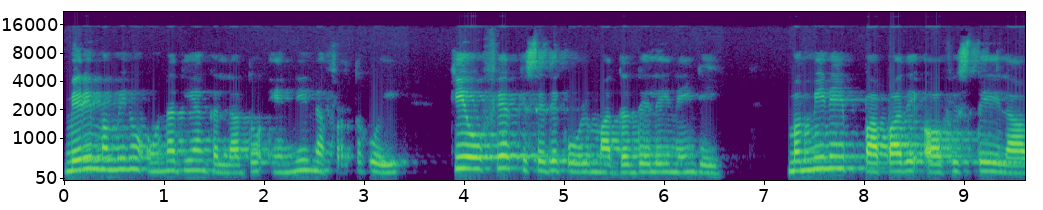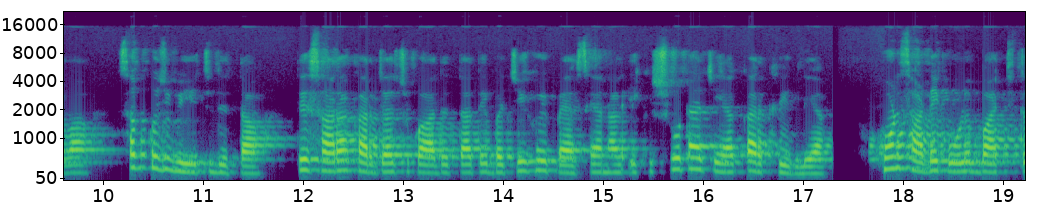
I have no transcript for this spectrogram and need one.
ਮੇਰੀ ਮੰਮੀ ਨੂੰ ਉਹਨਾਂ ਦੀਆਂ ਗੱਲਾਂ ਤੋਂ ਇੰਨੀ ਨਫ਼ਰਤ ਹੋਈ ਕਿ ਉਹ ਫਿਰ ਕਿਸੇ ਦੇ ਕੋਲ ਮਦਦ ਦੇ ਲਈ ਨਹੀਂ ਗਈ। ਮੰਮੀ ਨੇ ਪਾਪਾ ਦੇ ਆਫਿਸ ਦੇ ਇਲਾਵਾ ਸਭ ਕੁਝ ਵੇਚ ਦਿੱਤਾ ਤੇ ਸਾਰਾ ਕਰਜ਼ਾ ਚੁਕਾ ਦਿੱਤਾ ਤੇ ਬਚੇ ਹੋਏ ਪੈਸਿਆਂ ਨਾਲ ਇੱਕ ਛੋਟਾ ਜਿਹਾ ਘਰ ਖਰੀਦ ਲਿਆ। ਹੁਣ ਸਾਡੇ ਕੋਲ ਬਚਤ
